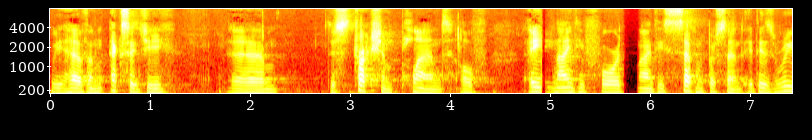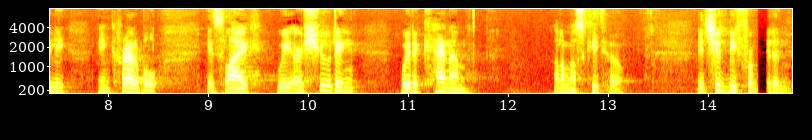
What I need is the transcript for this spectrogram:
We have an exergy um, destruction plant of 894 to 97%. It is really incredible. It's like we are shooting with a cannon on a mosquito. It should be forbidden.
